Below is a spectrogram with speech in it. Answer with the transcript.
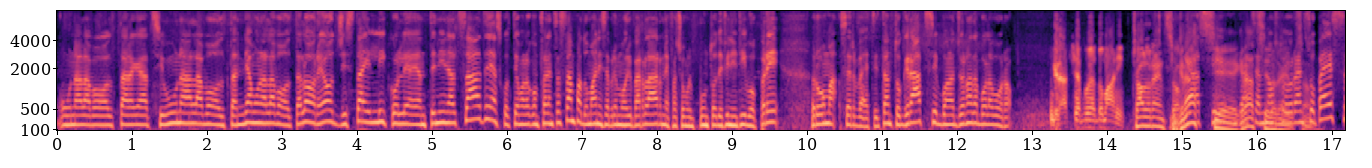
Una alla volta, ragazzi, una alla volta. Andiamo una alla volta. Lore, oggi stai lì con le antennine alzate, ascoltiamo la conferenza stampa, domani sapremo riparlarne, facciamo il punto definitivo pre-Roma Servetti. Intanto grazie, buona giornata, buon lavoro. Grazie a voi, a domani. Ciao Lorenzo. Grazie, grazie, grazie al nostro Lorenzo. Lorenzo Pes.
